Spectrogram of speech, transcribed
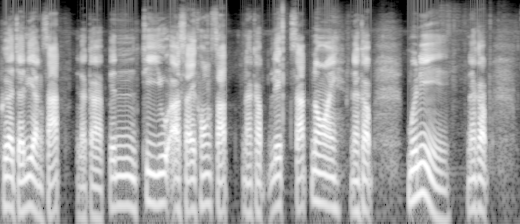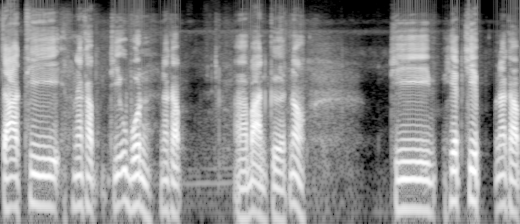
เพื่อจะเลี้ยงสัตว์แล้วก็เป็นที่อยู่อาศัยของสัตว์นะครับเล็กสัตว์น้อยนะครับมื้อนี้นะครับจากที่นะครับที่อุบลนะครับบ้านเกิดเนาะที่เฮ็ดคลิปนะครับ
